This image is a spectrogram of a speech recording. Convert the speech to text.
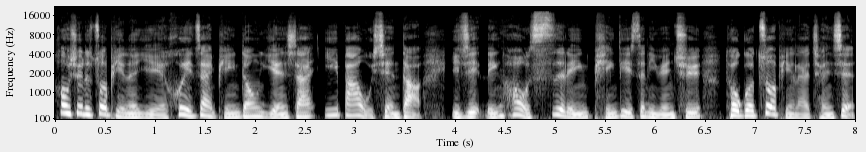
后续的作品呢，也会在屏东盐山一八五县道以及林后四林平地森林园区，透过作品来呈现，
